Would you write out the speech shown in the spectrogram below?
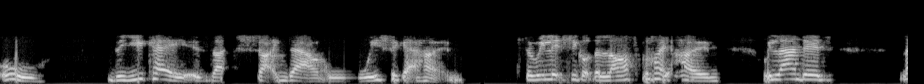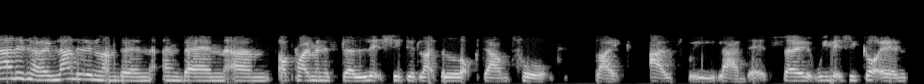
oh, the UK is like shutting down. We should get home. So we literally got the last flight home. We landed, landed home, landed in London, and then um, our prime minister literally did like the lockdown talk, like as we landed. So we literally got in,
